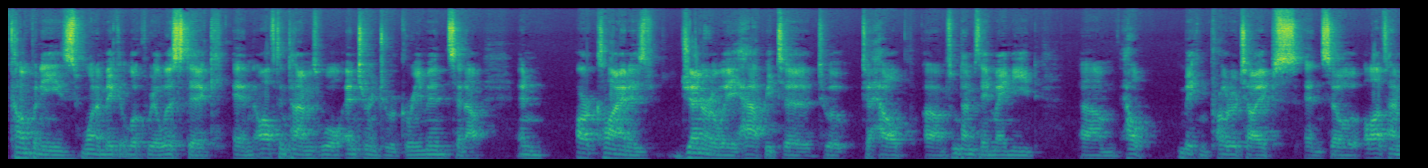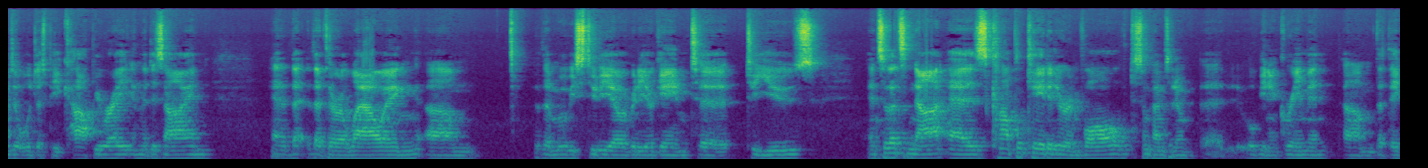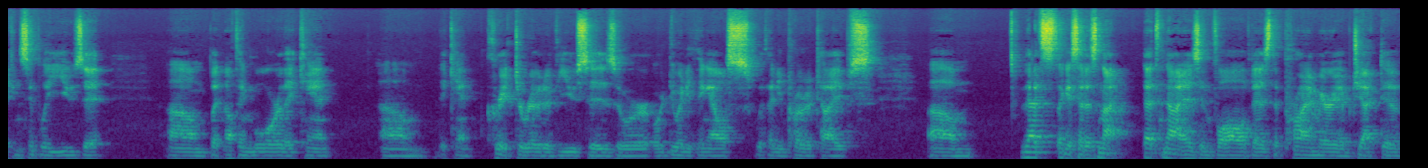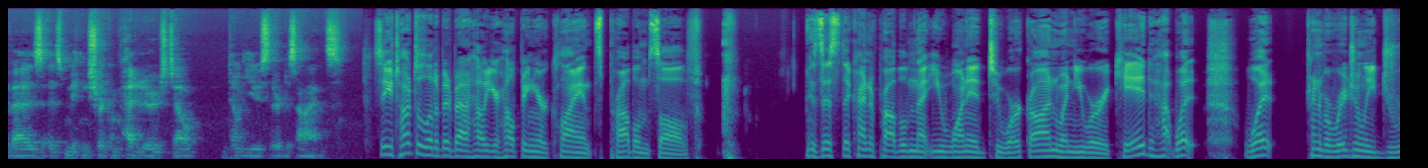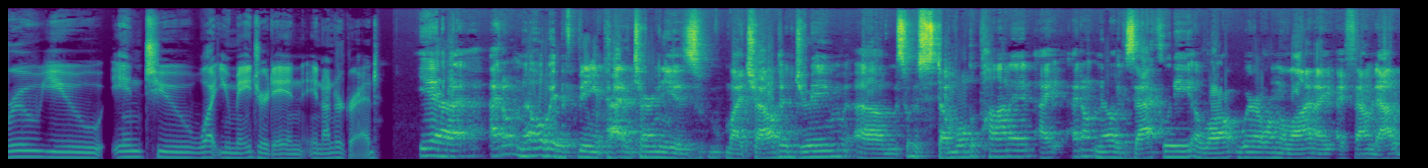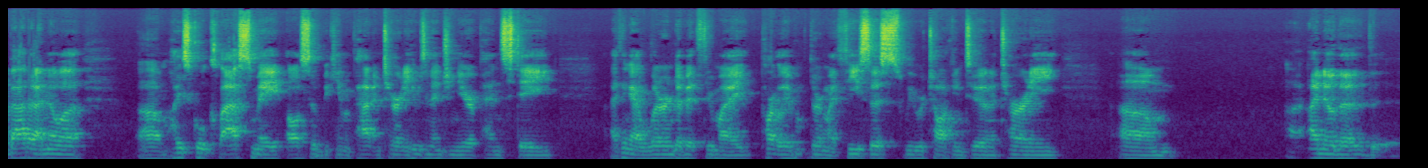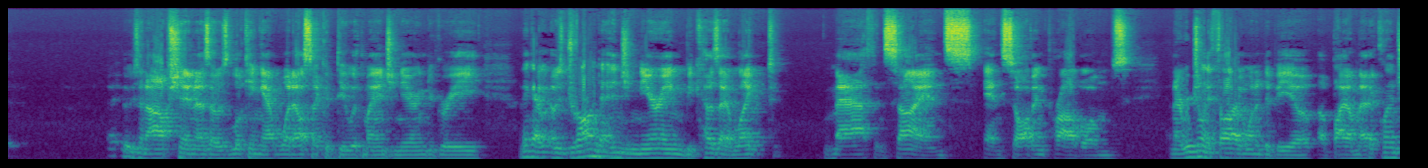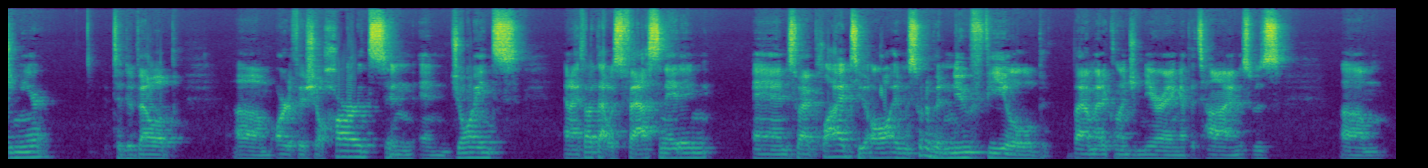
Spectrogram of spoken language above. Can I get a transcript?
companies want to make it look realistic, and oftentimes we'll enter into agreements, and uh, and our client is generally happy to to to help. Um, sometimes they may need um, help making prototypes. And so a lot of times it will just be copyright in the design and that, that they're allowing um, the movie studio or video game to, to use. And so that's not as complicated or involved. Sometimes it, uh, it will be an agreement um, that they can simply use it, um, but nothing more. They can't um, they can't create derivative uses or, or do anything else with any prototypes. Um, that's like I said, it's not that's not as involved as the primary objective as as making sure competitors don't don't use their designs. So you talked a little bit about how you're helping your clients problem solve. Is this the kind of problem that you wanted to work on when you were a kid? How, what what kind of originally drew you into what you majored in in undergrad? Yeah, I don't know if being a patent attorney is my childhood dream. Um, sort of stumbled upon it. I, I don't know exactly along where along the line I, I found out about it. I know a um, high school classmate also became a patent attorney. He was an engineer at Penn State. I think I learned of it through my partly during my thesis. We were talking to an attorney. Um, I know that it was an option as I was looking at what else I could do with my engineering degree. I think I, I was drawn to engineering because I liked math and science and solving problems. And I originally thought I wanted to be a, a biomedical engineer to develop um, artificial hearts and, and joints. And I thought that was fascinating. And so I applied to all, it was sort of a new field, biomedical engineering at the time. This was um,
